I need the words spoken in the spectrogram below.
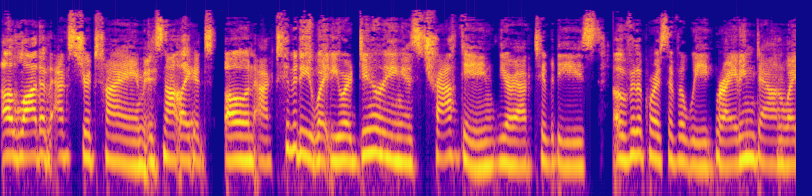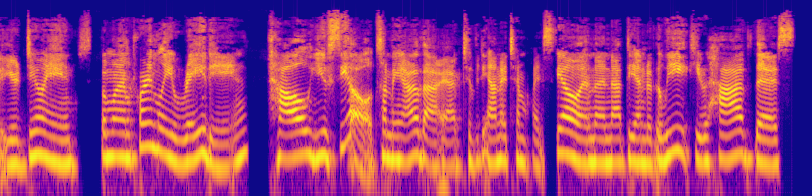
a lot of extra time. It's not like its own activity. What you are doing is tracking your activities over the course of a week, writing down what you're doing, but more importantly, rating how you feel coming out of that activity on a 10 point scale. And then at the end of the week, you have this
